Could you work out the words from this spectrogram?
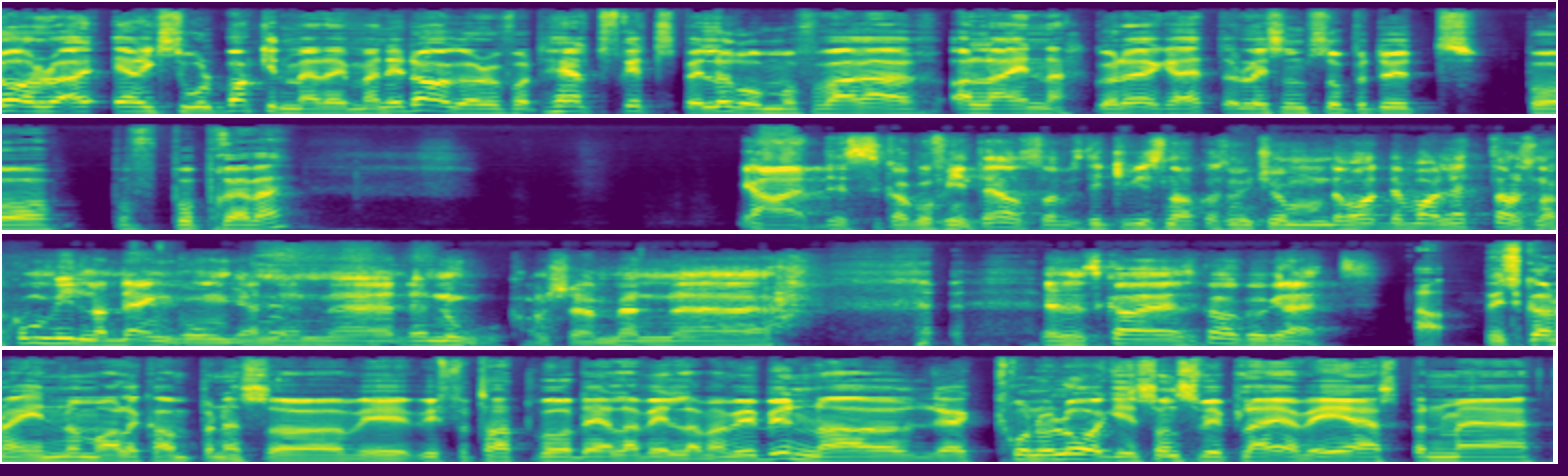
da har du Erik Solbakken med deg. Men i dag har du fått helt fritt spillerom og får være her alene. Går det greit? Er du liksom sluppet ut på, på, på, prøve? Ja, det skal gå fint. det, altså. Hvis ikke vi så mye om Det var, det var lettere å snakke om Villa den gangen enn eh, det nå, kanskje. Men uh, det skal, skal, gå greit. Ja, Vi skal nå innom alle kampene, så vi, vi, får tatt vår del av Villa. Men vi begynner kronologisk sånn som vi pleier. Vi er Espen med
